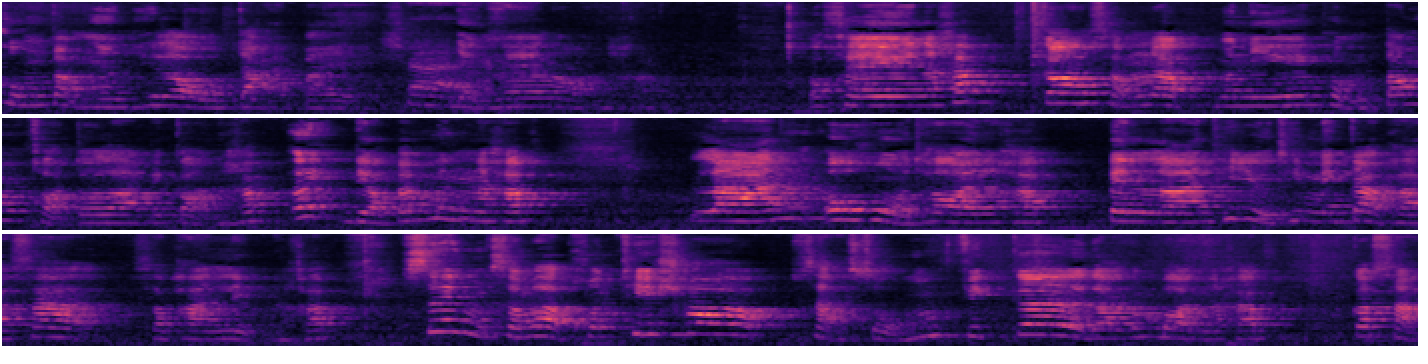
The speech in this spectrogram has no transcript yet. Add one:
คุ้มกับเงินที่เราจ่ายไปใช่ อย่างแน่นอนครับโอเคนะครับ ก็สำหรับวันนี้ผมต้องขอตัวลาไปก่อนนะครับ เอ้ย เดี๋ยวแป๊บนึงนะครับ ร้านโอโหทอยนะครับ เป็นร้านที่อยู่ที่เมกาพาซาสะพานเหล็กนะครับ ซึ่งสำหรับคนที่ชอบสะสมฟิกเกอร์ดราก้อนบอลนะครับ ก็สา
